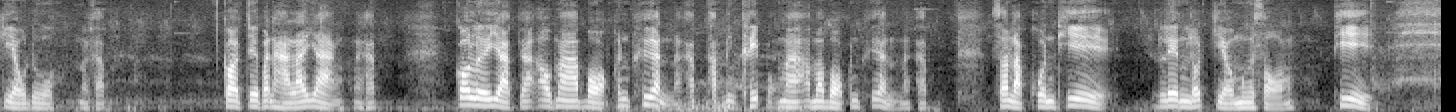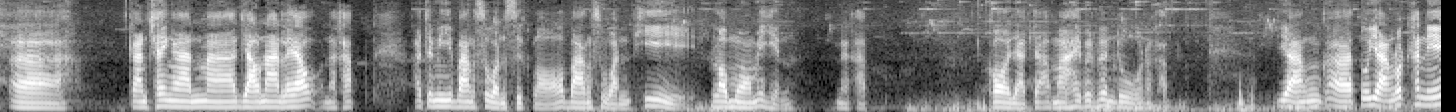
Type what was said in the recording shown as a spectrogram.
เกี่ยวดูนะครับ ก็เจอปัญหาหลายอย่างนะครับ ก็เลยอยากจะเอามาบอกเพื่อนๆนะครับทำเป็นคลิปออกมาเอามาบอกเพื่อนๆนะครับสำหรับคนที่เล่นรถเกี่ยวมือสอง ที่การใช้งานมายาวนานแล้วนะครับ อาจจะมีบางส่วนสึกหรอบางส่วนที่เรามองไม่เห็นนะครับ ก็อยากจะเอามาให้เพื่อนๆดูนะครับ อย่างตัวอย่างรถคันนี้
